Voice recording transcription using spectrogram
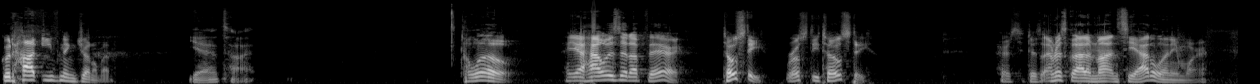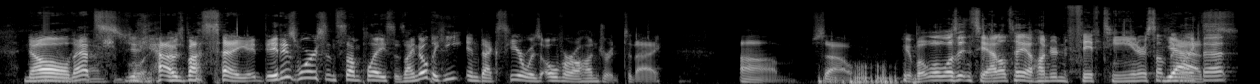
Good hot evening, gentlemen. Yeah, it's hot. Hello. Yeah, how is it up there? Toasty, roasty, toasty. I'm just glad I'm not in Seattle anymore. No, that's yeah, I was about to say it, it is worse in some places. I know the heat index here was over hundred today. Um, so Yeah, but what was it in Seattle today? 115 or something yes, like that?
